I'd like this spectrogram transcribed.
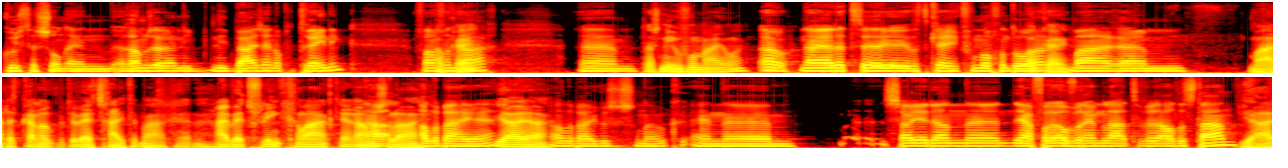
Gustafsson en Ramselaar niet, niet bij zijn op de training van vandaag. Ehm, Dat is nieuw voor mij hoor. oh, nou ja, dat, dat kreeg ik vanochtend door. Maar ehm, Maar dat kan ook met de wedstrijd te maken hebben. Hij werd flink gemaakt, hè, nou, Ramselaar. allebei hè? Ja, ja. Allebei Gustafsson ook. En ehm, zou je dan, eh, ja, voor over hem laten we altijd staan. Ja,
